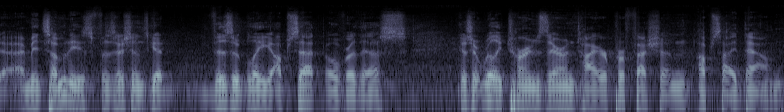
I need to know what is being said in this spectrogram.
uh, I mean, some of these physicians get visibly upset over this because it really turns their entire profession upside down.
